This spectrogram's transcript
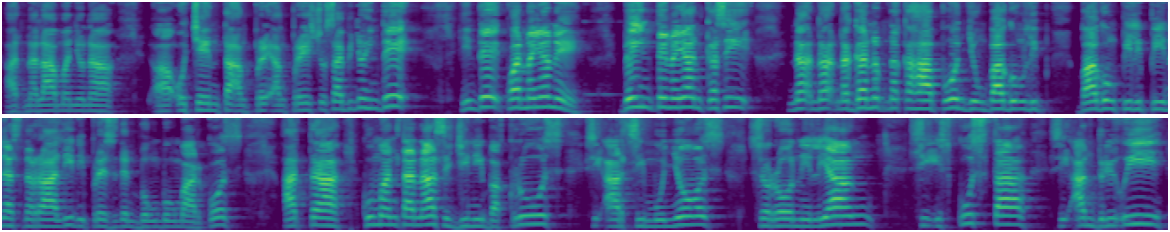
at nalaman nyo na ah, 80 ang pre, ang presyo sabi nyo hindi hindi kwan na yan eh 20 na yan kasi na, na naganap na kahapon yung bagong bagong Pilipinas na rally ni President Bongbong Marcos. At ah, kumanta na si Geneva Cruz, si Arcy Muñoz, si Ronnie Liang, si Iskusta, si Andrew E,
